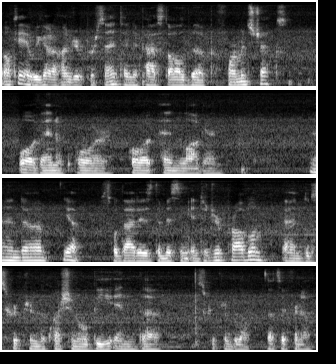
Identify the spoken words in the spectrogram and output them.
Okay, we got 100% and it passed all the performance checks. O of n of or O of n log n. And uh, yeah, so that is the missing integer problem and the description of the question will be in the description below. That's it for now.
